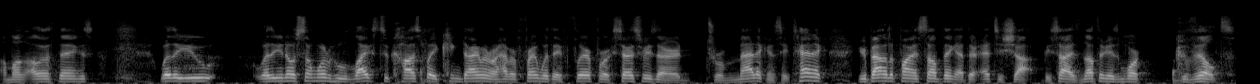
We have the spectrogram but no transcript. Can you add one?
among other things. Whether you whether you know someone who likes to cosplay King Diamond or have a friend with a flair for accessories that are dramatic and satanic, you're bound to find something at their Etsy shop. Besides, nothing is more gewilt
